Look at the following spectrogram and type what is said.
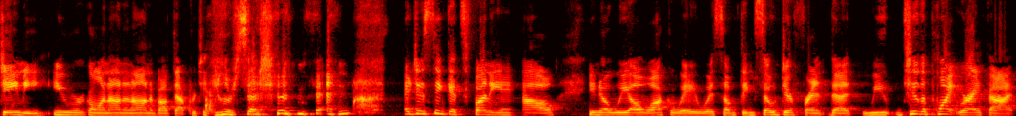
Jamie, you were going on and on about that particular session, and I just think it's funny how you know we all walk away with something so different that we to the point where I thought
